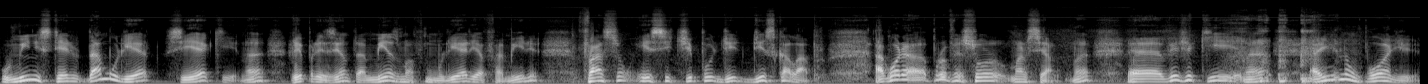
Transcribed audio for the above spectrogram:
o Ministério da Mulher, se é que né, representa a mesma mulher e a família, façam esse tipo de descalabro. Agora, professor Marcelo, né, é, veja que né, a gente não pode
